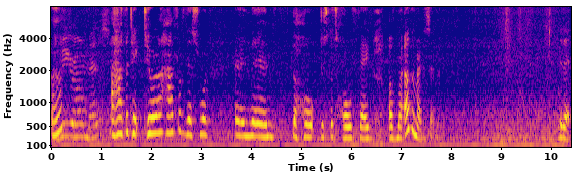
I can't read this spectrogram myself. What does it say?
Uh-huh. do your own medicine. I have to take two and a half of this one, and then the whole, just this whole thing of my other medicine. Did it?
